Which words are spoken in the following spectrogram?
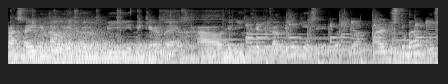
rasa ingin tahunya juga lebih mikirin banyak hal jadi critical thinking sih buat gua. Malah justru bagus.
